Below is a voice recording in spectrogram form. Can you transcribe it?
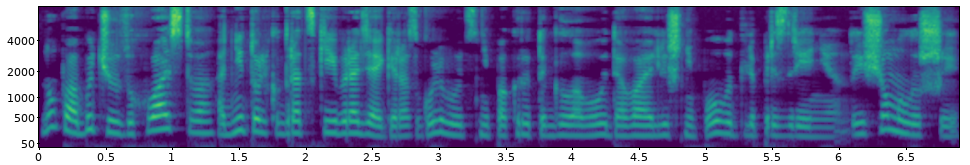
Ну, по обычаю зухвальства, одни только городские бродяги разгуливают с непокрытой головой, давая лишний повод для презрения. Да еще малыши.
